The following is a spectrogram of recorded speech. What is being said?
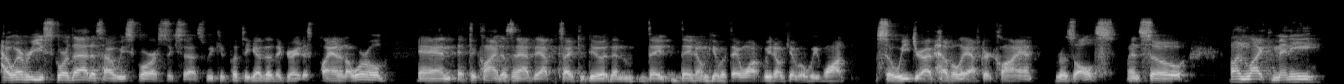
However, you score that is how we score our success. We could put together the greatest plan in the world. And if the client doesn't have the appetite to do it, then they, they don't get what they want. We don't get what we want. So we drive heavily after client results. And so, unlike many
